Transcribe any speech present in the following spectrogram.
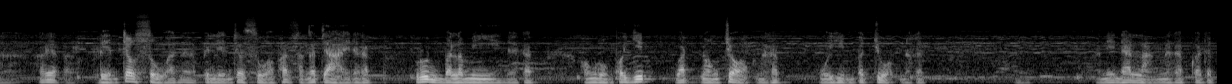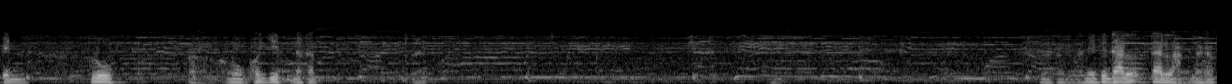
อเขาเรียกเหรียญเจ้าสัวนะเป็นเหรียญเจ้าสัวพระสังฆจายนะครับ รุ่นบารมีนะครับ ของหลวงพ่อยิบวัดหนองจอกนะครับหัวหินประจวบนะครับ อันนี้ด้านหลังนะครับก็จะเป็นรูปของหลวงพ่อยิบนะครับนะครับ อันนี้คือด้านด้านหลังนะครับ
